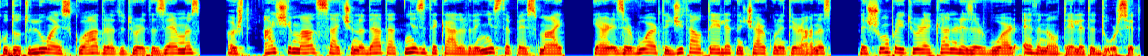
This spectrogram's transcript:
ku do të luajnë skuadrat e tyre të zemrës, është aq i madh sa që në datat 24 dhe 25 maj janë rezervuar të gjitha hotelet në qarkun e Tiranës dhe shumë prej tyre kanë rezervuar edhe në hotelet e Durrësit.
